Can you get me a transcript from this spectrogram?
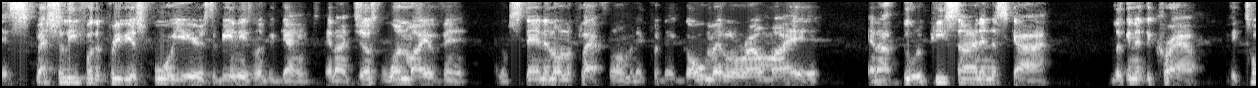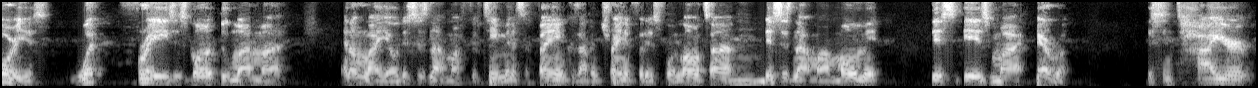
especially for the previous four years to be in these Olympic Games, and I just won my event, and I'm standing on the platform, and they put that gold medal around my head, and I threw the peace sign in the sky, looking at the crowd, victorious. What phrase is going through my mind? And I'm like, yo, this is not my 15 minutes of fame because I've been training for this for a long time. Mm. This is not my moment. This is my era. This entire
